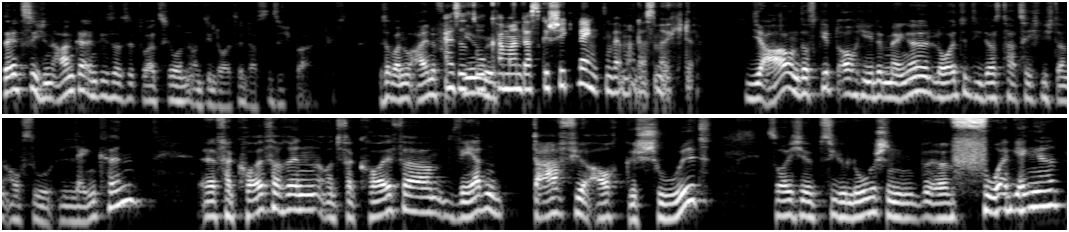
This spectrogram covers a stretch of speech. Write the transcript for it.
setzt sich ein Anker in dieser Situation und die Leute lassen sich beeinflussen. Ist aber nur eine von Also so kann man das geschickt lenken, wenn man das möchte. Ja, und das gibt auch jede Menge Leute, die das tatsächlich dann auch so lenken. Verkäuferinnen und Verkäufer werden dafür auch geschult, solche psychologischen Vorgänge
